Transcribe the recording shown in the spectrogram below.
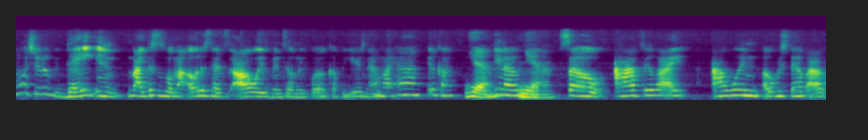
I want you to date, and like this is what my oldest has always been telling me for a couple years now. I'm like, ah, it'll come, yeah, you know. yeah, So I feel like I wouldn't overstep. I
